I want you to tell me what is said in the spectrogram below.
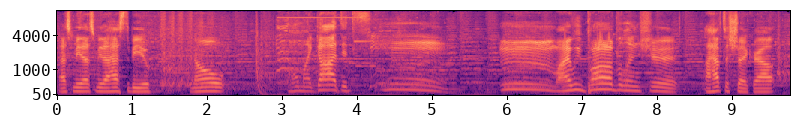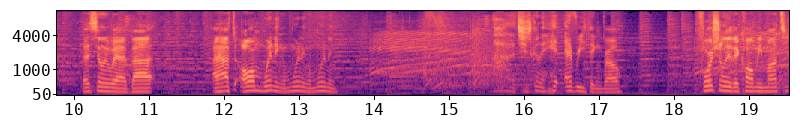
That's me, that's me. That has to be you. No. Oh my god, did... Mmm. Mmm. Why are we bobbling shit? I have to strike her out. That's the only way I bat. I have to... Oh, I'm winning. I'm winning. I'm winning. Ah, she's gonna hit everything, bro. Fortunately, they call me Monty...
